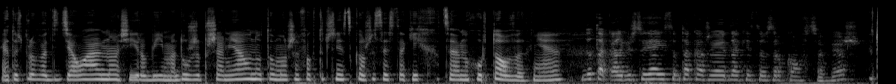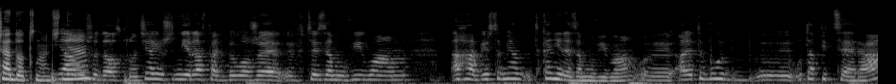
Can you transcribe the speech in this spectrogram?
Jak ktoś prowadzi działalność i robi, ma duży przemiał, no to może faktycznie skorzystać z takich cen hurtowych, nie? No tak, ale wiesz co, ja jestem taka, że ja jednak jestem wzrokowcem, wiesz? Trzeba dotknąć, Ja nie? muszę dotknąć. Ja już nieraz tak było, że w coś zamówiłam. Aha, wiesz co, miałam, tkaninę zamówiłam, y, ale to były y, u tapicera,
